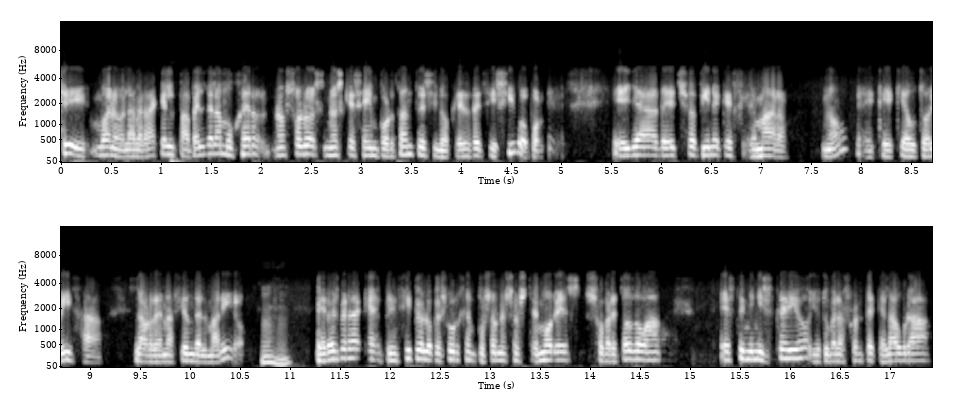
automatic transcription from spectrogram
Sí, bueno, la verdad que el papel de la mujer no solo es, no es que sea importante, sino que es decisivo, porque ella de hecho tiene que firmar, ¿no? Eh, que, que, autoriza la ordenación del marido. Uh-huh. Pero es verdad que al principio lo que surgen pues son esos temores, sobre todo a este ministerio. Yo tuve la suerte que Laura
